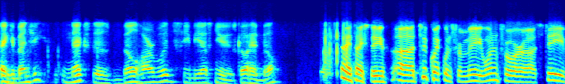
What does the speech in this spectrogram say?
Thank you, Benji. Next is Bill Harwood, CBS News. Go ahead, Bill. Hey, thanks, Steve. Uh, two quick ones from me. One for uh, Steve,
